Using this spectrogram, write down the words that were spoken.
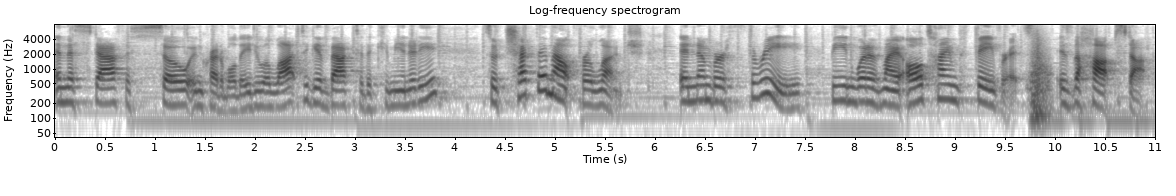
and the staff is so incredible. They do a lot to give back to the community, so check them out for lunch. And number three, being one of my all-time favorites, is the Hop Stop.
